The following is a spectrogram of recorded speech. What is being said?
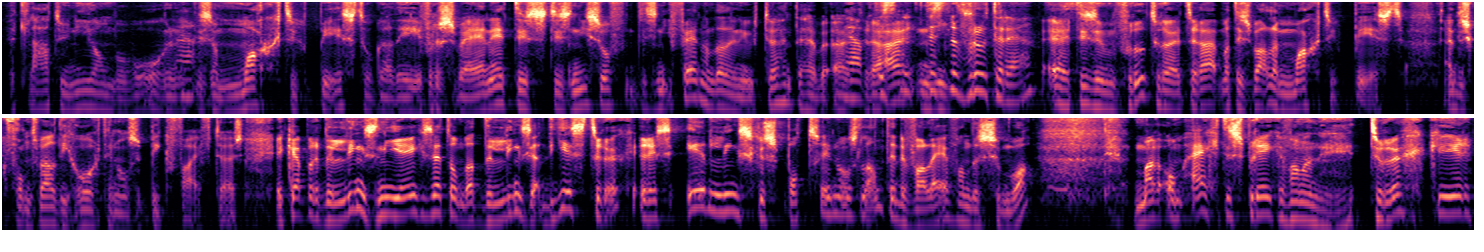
het laat u niet onbewogen. Het is een machtig beest, ook dat everzwijn. Het is, het, is niet zo, het is niet fijn om dat in uw tuin te hebben, uiteraard. Ja, het, is, het is, een vroeter, hè? Eh, het is een vroeter, uiteraard, maar het is wel een machtig beest. En dus ik vond wel, die hoort in onze Big Five thuis. Ik heb er de links niet ingezet, omdat de links, ja, die is terug. Er is één links gespot in ons land, in de vallei van de Semois. Maar om echt te spreken van een terugkeer,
